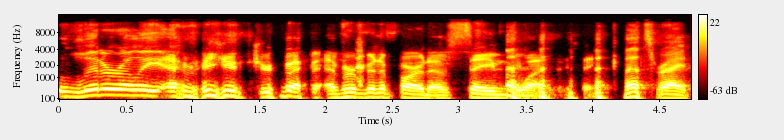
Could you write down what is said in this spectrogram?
literally every youth group I've ever been a part of, save one. I think. That's right.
